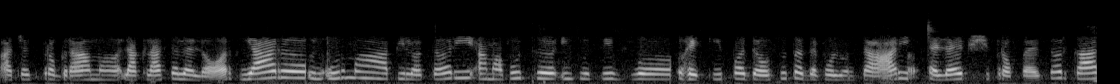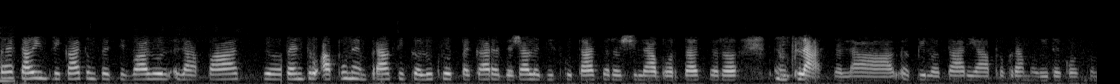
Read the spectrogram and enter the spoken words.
acest program uh, la clasele lor, iar uh, în urma pilotării am avut inclusiv o echipă de 100 de voluntari, elevi și profesori care s-au implicat în festivalul La Paz pentru a pune în practică lucruri pe care deja le discutaseră și le abordaseră în clasă la pilotarea programului de consum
